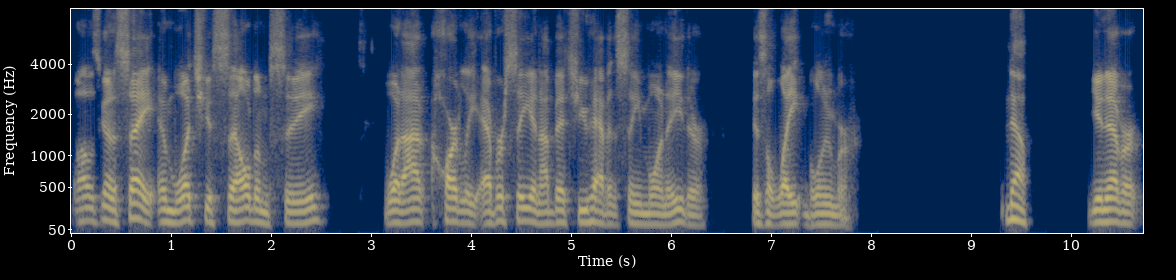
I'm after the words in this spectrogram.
Well, I was going to say, and what you seldom see, what I hardly ever see, and I bet you haven't seen one either, is a late bloomer. no You never,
